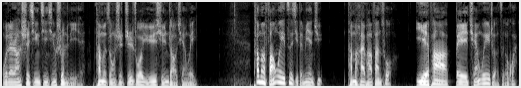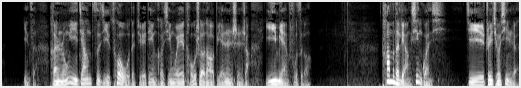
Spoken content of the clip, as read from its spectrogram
为了让事情进行顺利。他们总是执着于寻找权威，他们防卫自己的面具，他们害怕犯错，也怕被权威者责怪，因此很容易将自己错误的决定和行为投射到别人身上，以免负责。他们的两性关系既追求信任，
